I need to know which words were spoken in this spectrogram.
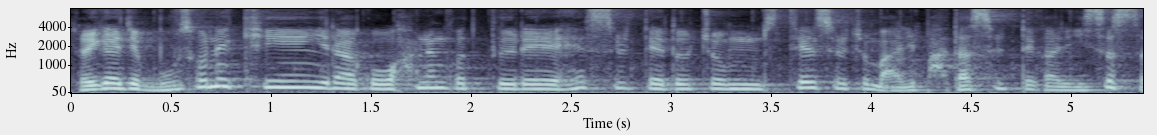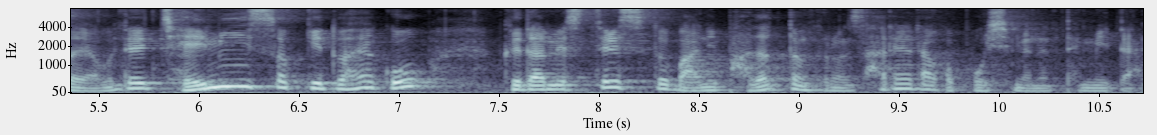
저희가 이제 무선 해킹이라고 하는 것들에 했을 때도 좀 스트레스를 좀 많이 받았을 때가 있었어요. 근데 재미있었기도 하고 그 다음에 스트레스도 많이 받았던 그런 사례라고 보시면 됩니다.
